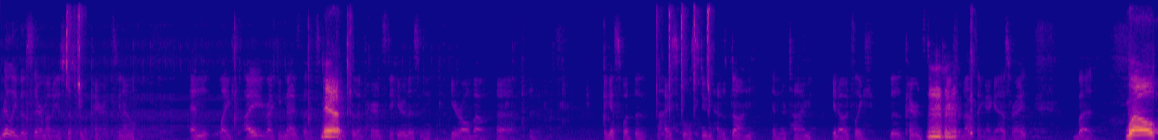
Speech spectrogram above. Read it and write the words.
really, the ceremony is just for the parents, you know. And like, I recognize that it's Yeah. for the parents to hear this and hear all about, uh, the, I guess what the high school student has done in their time. You know, it's like the parents didn't pay Mhm. for nothing, I guess, right? But Well,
